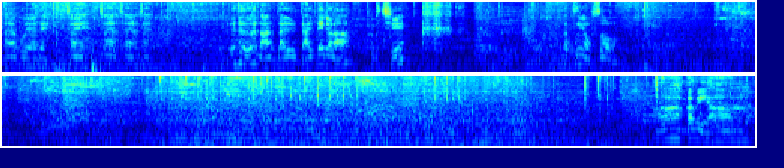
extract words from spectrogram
자야 구해야 돼. 자야 자야 자야. 으흐 날날 날 때려라. 그렇지? 나 궁이 없어. 아 까비. 아.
